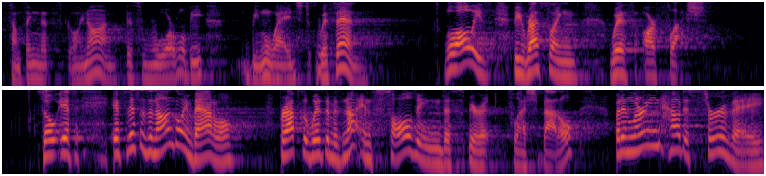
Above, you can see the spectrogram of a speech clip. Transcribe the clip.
something that's going on. This war will be being waged within. We'll always be wrestling with our flesh. So if, if this is an ongoing battle, perhaps the wisdom is not in solving the spirit flesh battle, but in learning how to survey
